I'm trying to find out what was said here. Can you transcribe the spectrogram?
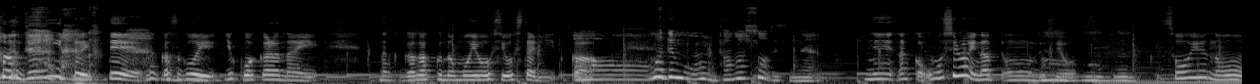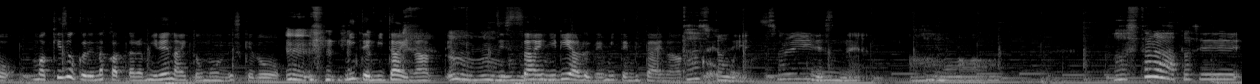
そう12人いてなんかすごいよくわからないなんか雅楽の催しをしたりとかああ、まあでも、うん、楽しそうですね。ねなんか面白いなって思うんですよ、うんうんそういうのを、まあ、貴族でなかったら見れないと思うんですけどうん。うん。見てみたいなってう。んうんうんうん。実際にリアルで見てみたいなって確かに。思いますそれいいですね、ああそしたら私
